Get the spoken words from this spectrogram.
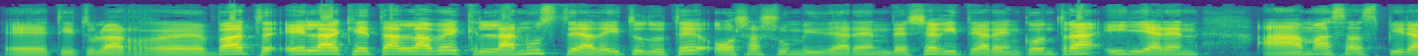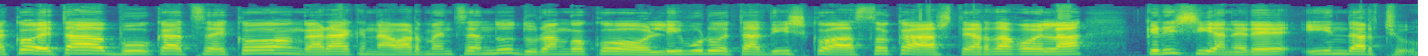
e, titular bat elak eta labek lanuztea deitu dute osasunbidearen desegitearen kontra hilaren amazazpirako eta bukatzeko garak nabarmentzen du Durangoko liburu eta disko azoka astear dagoela krisian ere indartxu.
